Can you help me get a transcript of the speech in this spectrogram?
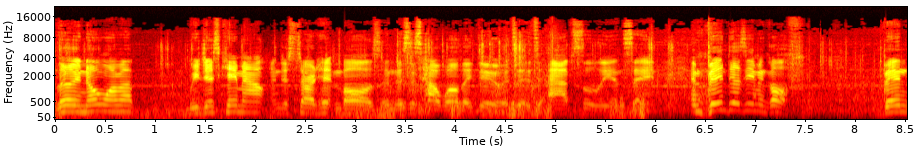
Literally no warm up. We just came out and just started hitting balls, and this is how well they do. It's, it's absolutely insane. And Ben doesn't even golf. Ben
